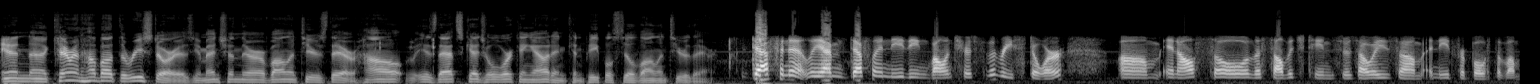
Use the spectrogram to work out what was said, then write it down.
And uh, Karen, how about the restore? As you mentioned, there are volunteers there. How is that schedule working out, and can people still volunteer there? Definitely, I'm definitely needing volunteers for the restore, um, and also the salvage teams. There's always um, a need for both of them.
